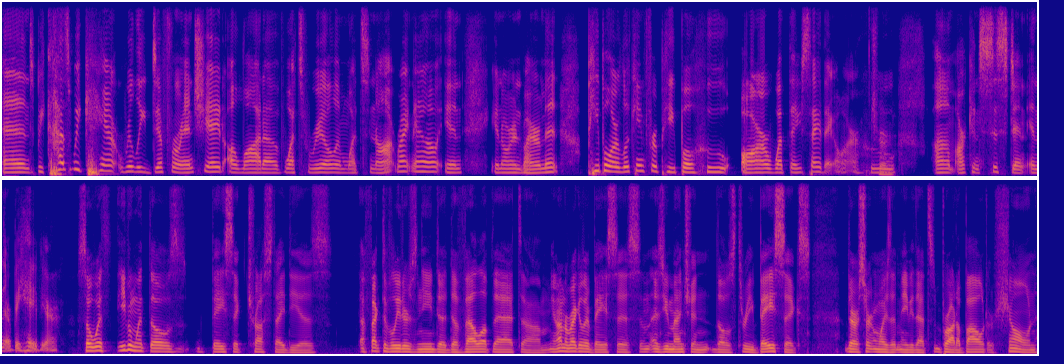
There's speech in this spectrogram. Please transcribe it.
And because we can't really differentiate a lot of what's real and what's not right now in in our environment, people are looking for people who are what they say they are, who sure. Um, are consistent in their behavior. So with even with those basic trust ideas, effective leaders need to develop that um, you know on a regular basis. And as you mentioned, those three basics, there are certain ways that maybe that's brought about or shown.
